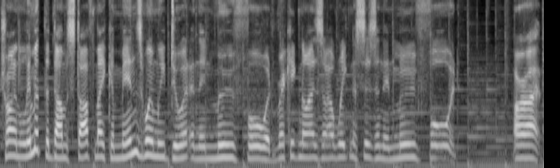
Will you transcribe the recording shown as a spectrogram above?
Try and limit the dumb stuff, make amends when we do it, and then move forward. Recognize our weaknesses and then move forward. All right.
